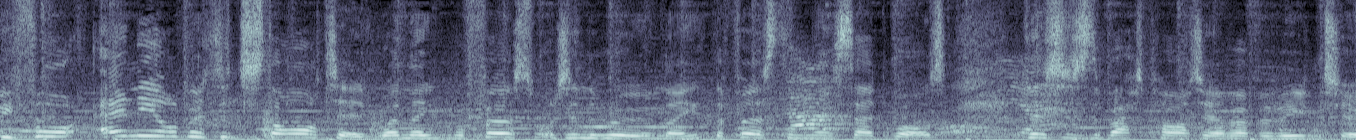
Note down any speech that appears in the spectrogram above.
Before any of it had started, when they were first walked in the room, they, the first thing they said was, this is the best party I've ever been to.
